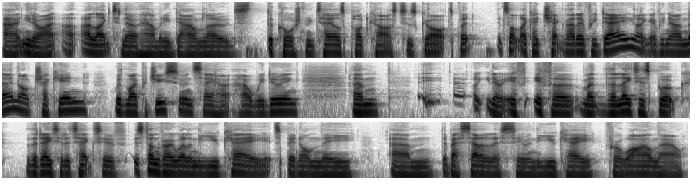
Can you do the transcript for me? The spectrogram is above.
and you know, I, I I like to know how many downloads the Cautionary Tales podcast has got, but it's not like I check that every day. Like every now and then, I'll check in with my producer and say how, how we're doing. Um, you know, if if uh, my, the latest book, The Data Detective, is done very well in the UK. It's been on the um, the bestseller lists here in the UK for a while now.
